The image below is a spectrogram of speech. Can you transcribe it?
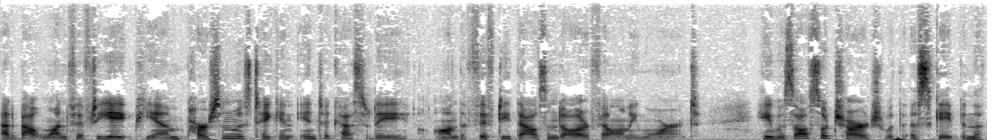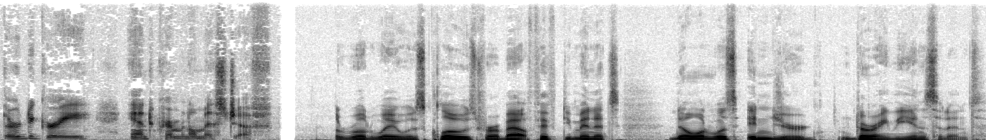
At about 1:58 p.m., Parson was taken into custody on the $50,000 felony warrant. He was also charged with escape in the third degree and criminal mischief. The roadway was closed for about 50 minutes. No one was injured during the incident.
